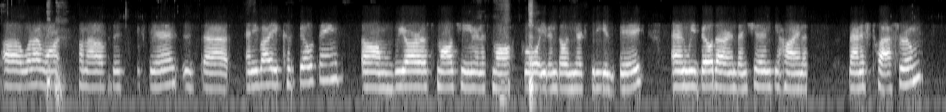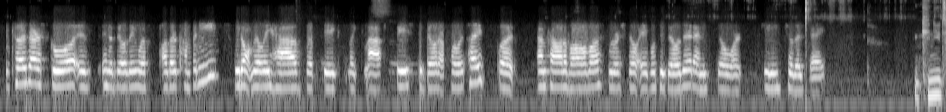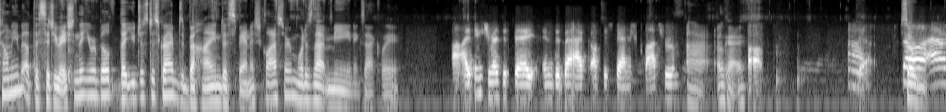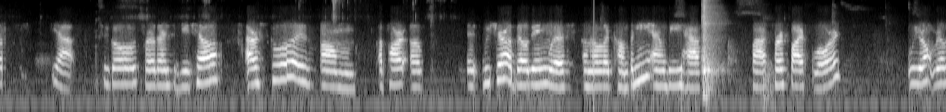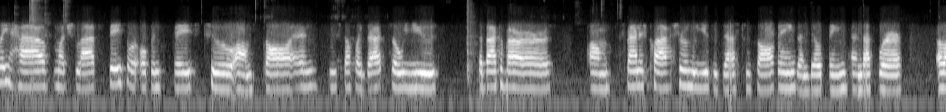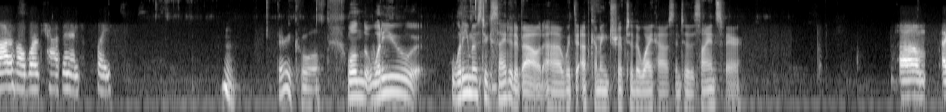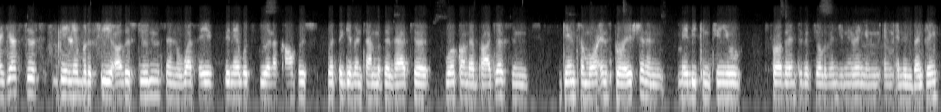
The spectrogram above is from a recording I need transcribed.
uh, what I want to come out of this experience is that anybody could build things. Um, we are a small team in a small school, even though New York City is big, and we build our invention behind a Spanish classroom. Because our school is in a building with other companies, we don't really have the big like lab space to build our prototype. But I'm proud of all of us. We were still able to build it, and it still working to this day. can you tell me about the situation that you were built that you just described behind a Spanish classroom? What does that mean exactly? Uh, I think she meant to say in the back of the Spanish classroom. Ah, okay. Uh, yeah. So, So- our yeah, to go further into detail, our school is um a part of. It, we share a building with another company, and we have five, first five floors. We don't really have much lab space or open space to um, stall and do stuff like that. So we use the back of our um, Spanish classroom. We use the desk to solve things and build things, and that's where a lot of our work happened and took place. Very cool. Well, what are you what are you most excited about uh, with the upcoming trip to the White House and to the science fair? Um, I guess just being able to see other students and what they've been able to do and accomplish with the given time that they've had to work on their projects and gain some more inspiration and maybe continue further into the field of engineering and, and, and inventing.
